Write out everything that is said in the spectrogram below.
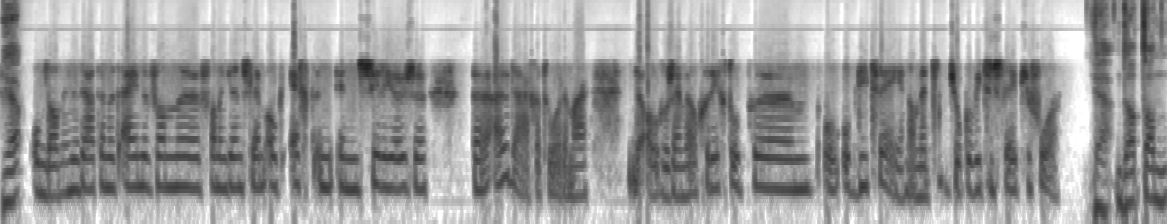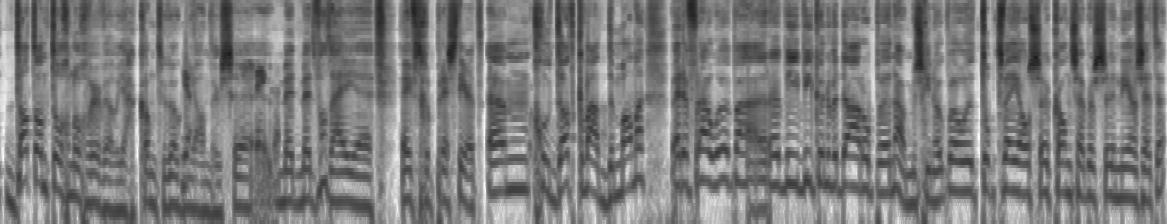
Ja. Om dan inderdaad aan het einde van, uh, van een Grand Slam ook echt een, een serieuze uh, uitdager te worden. Maar de ogen zijn wel gericht op, uh, op, op, die twee. En dan met Djokovic een streepje voor. Ja, dat dan, dat dan toch nog weer wel. Ja, kan natuurlijk ook ja, niet anders. Uh, met, met wat hij heeft gepresteerd. Um, goed, dat kwaad de mannen. Bij de vrouwen, waar, wie, wie kunnen we daarop nou, misschien ook wel top 2 als kanshebbers neerzetten?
